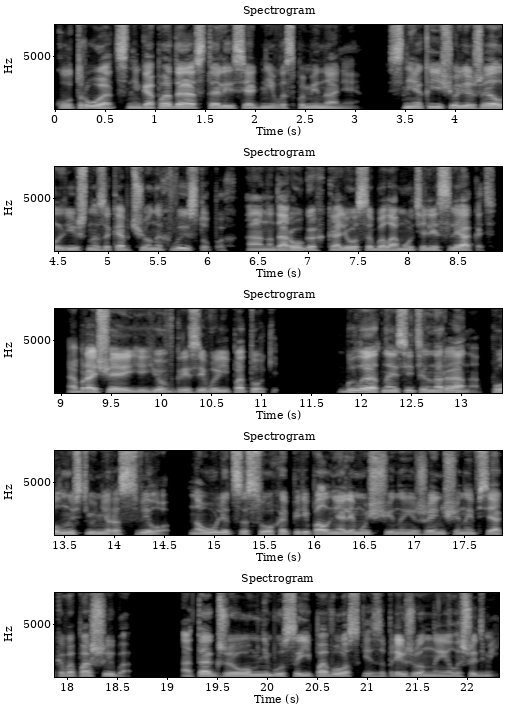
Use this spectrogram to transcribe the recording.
К утру от снегопада остались одни воспоминания. Снег еще лежал лишь на закопченных выступах, а на дорогах колеса баламутили слякоть, обращая ее в грязевые потоки. Было относительно рано, полностью не рассвело. На улице Соха переполняли мужчины и женщины всякого пошиба, а также омнибусы и повозки, запряженные лошадьми.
